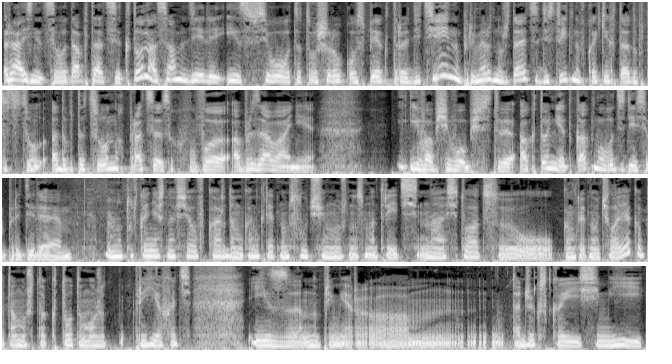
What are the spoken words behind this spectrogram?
разница в адаптации. Кто на самом деле из всего вот этого широкого спектра детей, например, нуждается действительно в каких-то адаптационных процессах в образовании? И вообще в обществе, а кто нет? Как мы вот здесь определяем? Ну, тут, конечно, все в каждом конкретном случае нужно смотреть на ситуацию конкретного человека, потому что кто-то может приехать из, например, таджикской семьи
